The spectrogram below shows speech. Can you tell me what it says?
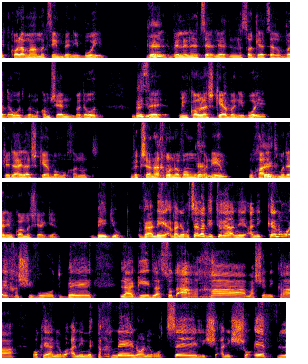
את כל המאמצים בניבוי, כן. ולנסות לייצר ודאות במקום שאין ודאות, בדיוק. אז אה, במקום להשקיע בניבוי, כדאי להשקיע במוכנות. וכשאנחנו נבוא כן. מוכנים. נוכל כן. להתמודד עם כל מה שיגיע. בדיוק. ואני, ואני רוצה להגיד, תראה, אני, אני כן רואה חשיבות בלהגיד, לעשות הערכה, מה שנקרא, אוקיי, אני, אני מתכנן או אני רוצה, אני שואף ל...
